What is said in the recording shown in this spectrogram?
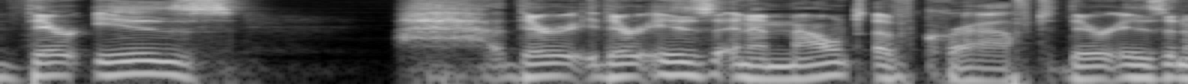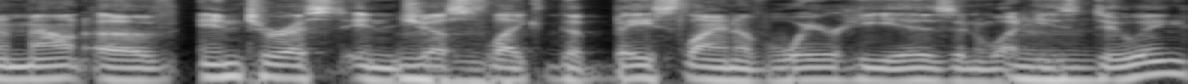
there is there there is an amount of craft, there is an amount of interest in just Mm-hmm. like the baseline of where he is and what he's doing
